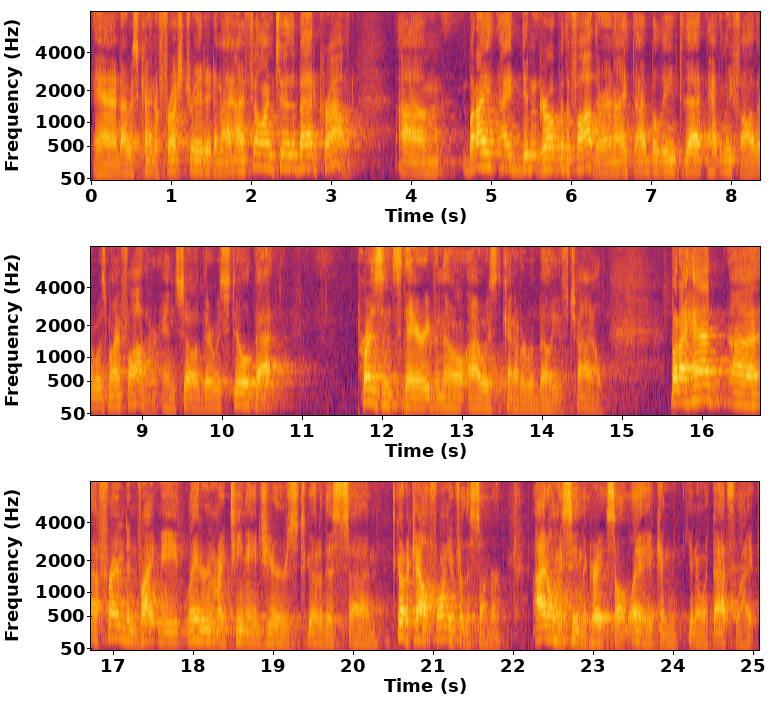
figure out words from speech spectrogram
and I was kind of frustrated, and I, I fell into the bad crowd. Um, but I, I, didn't grow up with a father, and I, I, believed that Heavenly Father was my father. And so there was still that presence there, even though I was kind of a rebellious child. But I had uh, a friend invite me later in my teenage years to go to this, uh, to go to California for the summer. I'd only seen the Great Salt Lake, and you know what that's like.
